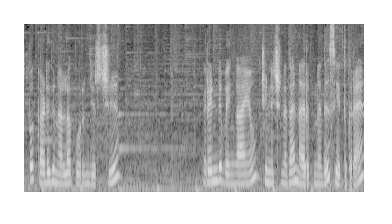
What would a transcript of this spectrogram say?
இப்போ கடுகு நல்லா பொரிஞ்சிருச்சு. ரெண்டு வெங்காயம் சின்ன சின்னதாக நறுக்குனது சேர்த்துக்கிறேன்.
